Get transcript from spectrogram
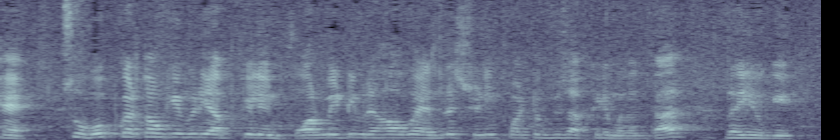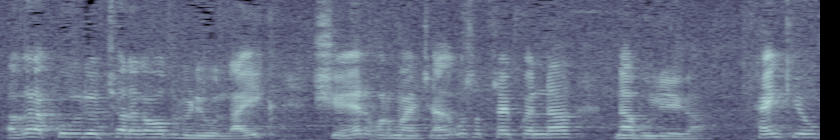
है। सो होप करता हूँ कि वीडियो आपके लिए इन्फॉर्मेटिव रहा होगा। As well trading point of view आपके लिए मददगार रही होगी। अगर आपको वीडियो अच्छा लगा हो तो वीडियो को लाइक शेयर और माय चैनल को सब्सक्राइब करना ना भूलिएगा। थैंक यू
